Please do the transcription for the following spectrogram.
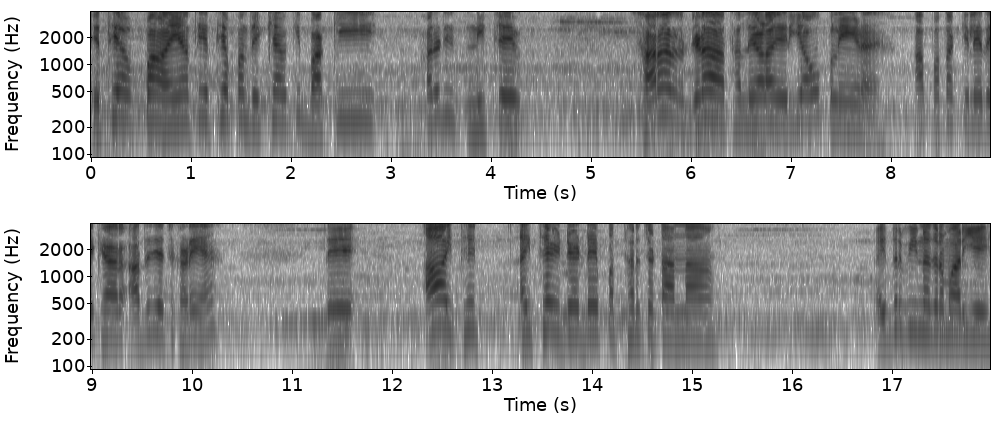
ਇੱਥੇ ਆਪਾਂ ਆਏ ਆ ਤੇ ਇੱਥੇ ਆਪਾਂ ਦੇਖਿਆ ਕਿ ਬਾਕੀ ਆ ਜਿਹੜੀ ਨੀਚੇ ਸਾਰਾ ਜਿਹੜਾ ਥੱਲੇ ਵਾਲਾ ਏਰੀਆ ਉਹ ਪਲੇਨ ਹੈ। ਆਪਾਂ ਤਾਂ ਕਿਲੇ ਦੇ ਖੈਰ ਅੱਧ ਜੇ ਚ ਖੜੇ ਆ ਤੇ ਆ ਇੱਥੇ ਇੱਥੇ ਏਡੇ ਏਡੇ ਪੱਥਰ, ਚਟਾਨਾ, ਇਧਰ ਵੀ ਨਜ਼ਰ ਮਾਰੀਏ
